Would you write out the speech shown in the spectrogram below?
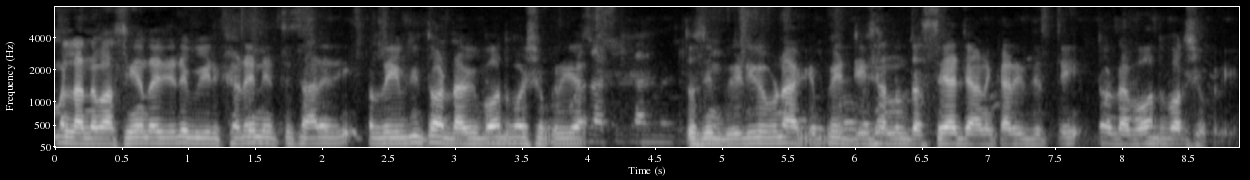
ਮਹੱਲਾ ਨਿਵਾਸੀਆਂ ਦਾ ਜਿਹੜੇ ਵੀਰ ਖੜੇ ਨੇ ਇੱਥੇ ਸਾਰੇ ਜੀ। ਪ੍ਰਦੀਪ ਜੀ ਤੁਹਾਡਾ ਵੀ ਬਹੁਤ ਬਹੁਤ ਸ਼ੁਕਰੀਆ। ਤੁਸੀਂ ਵੀਡੀਓ ਬਣਾ ਕੇ ਭੇਜੀ ਸਾਨੂੰ ਦੱਸਿਆ ਜਾਣਕਾਰੀ ਦਿੱਤੀ ਤੁਹਾਡਾ ਬਹੁਤ ਬਹੁਤ ਸ਼ੁਕਰੀਆ।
